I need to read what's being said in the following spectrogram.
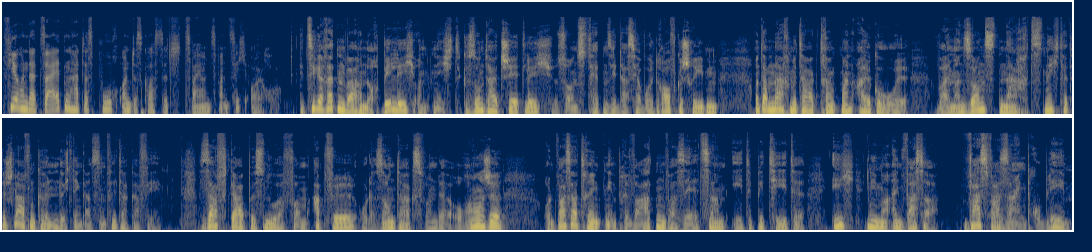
400 Seiten hat das Buch und es kostet 22 Euro. Die Zigaretten waren noch billig und nicht gesundheitsschädlich, sonst hätten sie das ja wohl draufgeschrieben. Und am Nachmittag trank man Alkohol, weil man sonst nachts nicht hätte schlafen können durch den ganzen Filterkaffee. Saft gab es nur vom Apfel oder sonntags von der Orange, und Wasser trinken im Privaten war seltsam etepetete. Ich nehme ein Wasser. Was war sein Problem?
